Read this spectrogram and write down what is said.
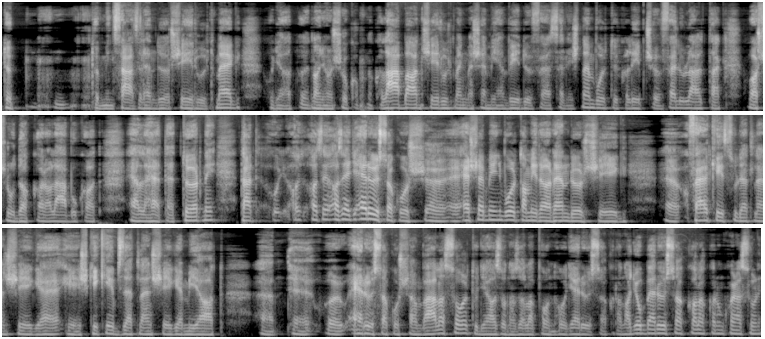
több, több mint száz rendőr sérült meg, ugye nagyon sokaknak a lábán sérült meg, mert semmilyen védőfelszelés nem volt, ők a lépcsőn felülállták, vasrudakkal a lábukat el lehetett törni. Tehát az, az egy erőszakos esemény volt, amire a rendőrség a felkészületlensége és kiképzetlensége miatt erőszakosan válaszolt, ugye azon az alapon, hogy erőszakra nagyobb erőszakkal akarunk válaszolni,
